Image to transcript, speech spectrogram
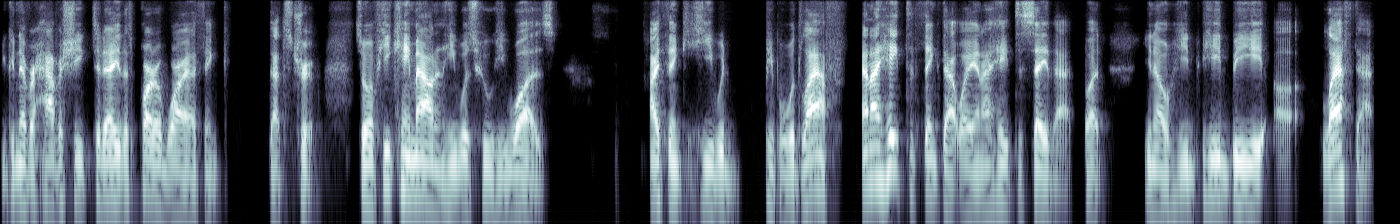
you could never have a sheik today, that's part of why I think that's true. So if he came out and he was who he was, I think he would people would laugh. And I hate to think that way and I hate to say that, but you know, he'd he'd be uh, laughed at.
